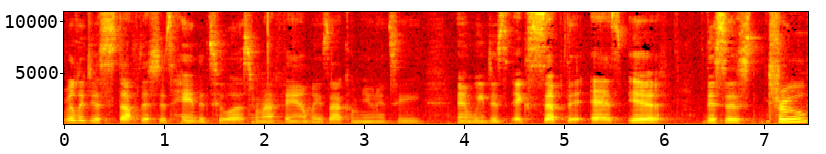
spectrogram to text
really just stuff that's just handed to us from our families, our community, and we just accept it as if this is true,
